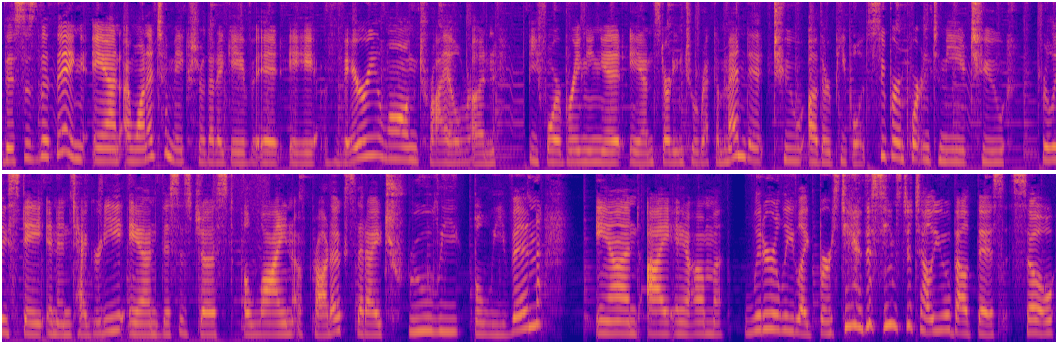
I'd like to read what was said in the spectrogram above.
this is the thing. And I wanted to make sure that I gave it a very long trial run before bringing it and starting to recommend it to other people. It's super important to me to really stay in integrity, and this is just a line of products that I truly believe in. And I am literally like bursting at the seams to tell you about this. So,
